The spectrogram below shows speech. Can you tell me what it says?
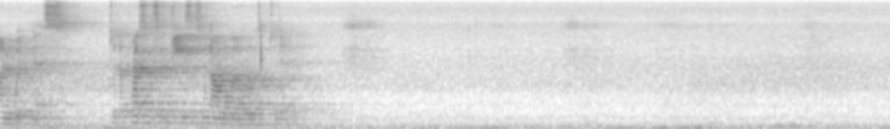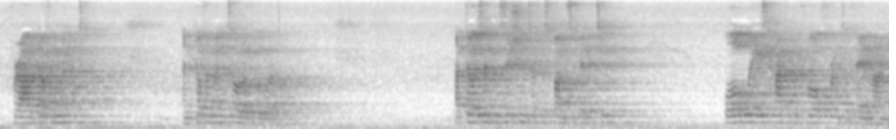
and witness to the presence of Jesus in our world today. For our government and governments all over the world, that those in positions of responsibility always have at the forefront of their mind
